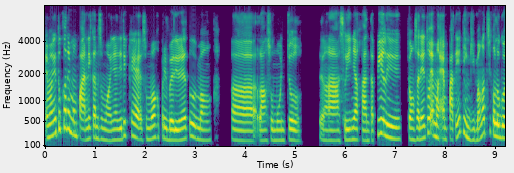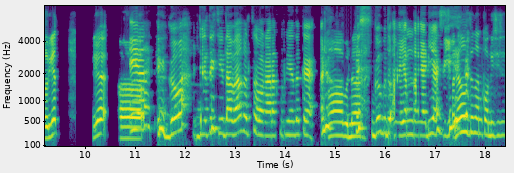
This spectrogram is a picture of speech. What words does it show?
emang itu kan emang panik kan semuanya, jadi kayak semua kepribadiannya tuh emang, eee, langsung muncul dengan aslinya kan. Tapi Lee Cheong Shan itu emang empatinya tinggi banget sih kalau gue lihat. Dia, Iya, eee ih gue mah jatuh cinta banget sama karakternya tuh kayak, aduh please bener. gue butuh ayang kayak dia sih. Padahal dengan kondisi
